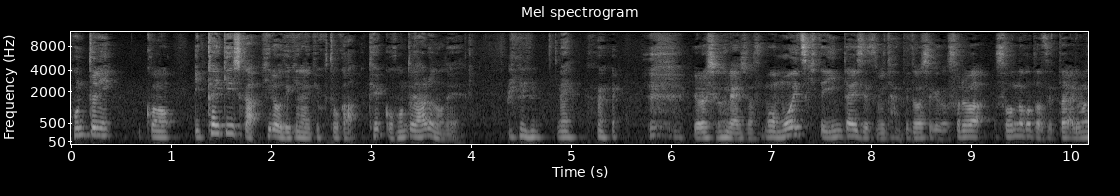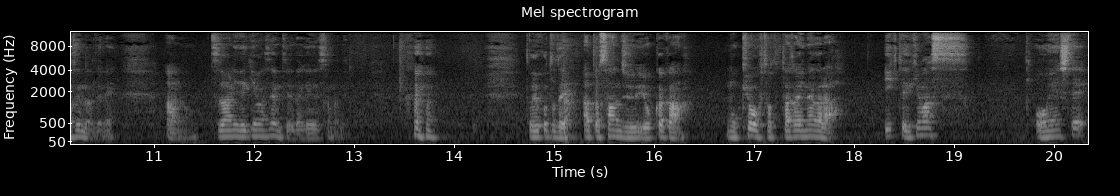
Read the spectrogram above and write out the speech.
本当に、この1回きりしか披露できない曲とか結構本当にあるので、ね。よろしくお願いします。もう燃え尽きて引退説みたいなって言ってましたけど、それは、そんなことは絶対ありませんのでね。あの、ツアーにできませんというだけですので。ということで、あと34日間、もう恐怖と戦いながら生きていきます。応援して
